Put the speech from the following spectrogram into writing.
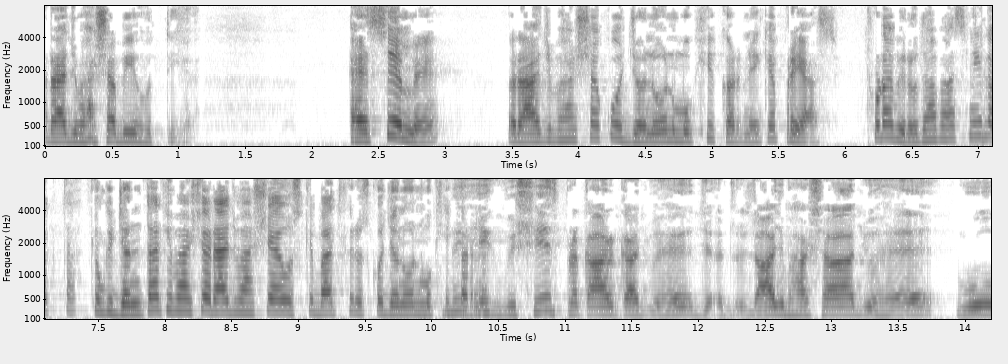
राजभाषा भी होती है। ऐसे में राजभाषा को जनोन्मुखी करने के प्रयास थोड़ा विरोधाभास नहीं लगता क्योंकि जनता की भाषा राजभाषा है उसके बाद फिर उसको जनोन्मुखी करना एक विशेष प्रकार का जो है राजभाषा जो है वो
